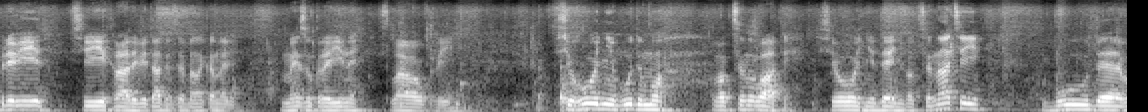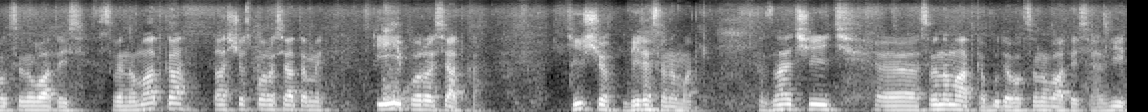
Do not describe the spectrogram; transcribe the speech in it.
привіт! Всіх радий вітати в себе на каналі. Ми з України. Слава Україні! Сьогодні будемо вакцинувати. Сьогодні день вакцинації. Буде вакцинуватись свиноматка, та що з поросятами, і поросятка. Ті, що біля свиноматки. Значить, е, свиноматка буде вакцинуватися від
